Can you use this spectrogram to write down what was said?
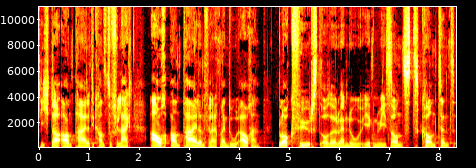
die ich da anpeile, die kannst du vielleicht auch anpeilen, vielleicht wenn du auch ein Blog führst oder wenn du irgendwie sonst Content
